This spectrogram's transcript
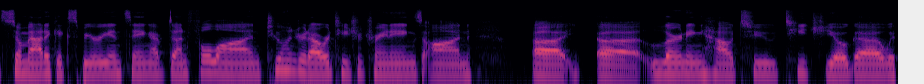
somatic experiencing. I've done full on 200 hour teacher trainings on uh, uh, learning how to teach yoga with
